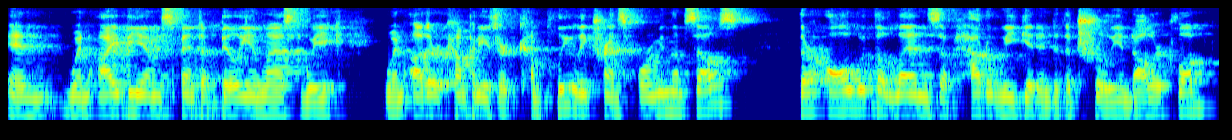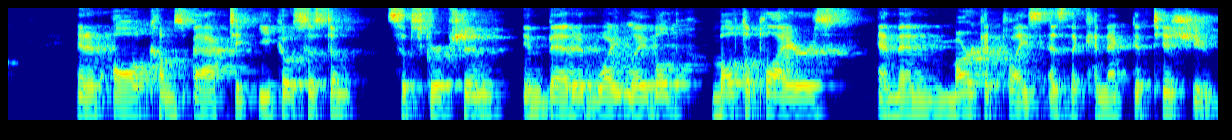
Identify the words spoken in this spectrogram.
And when IBM spent a billion last week, when other companies are completely transforming themselves, they're all with the lens of how do we get into the trillion dollar club? And it all comes back to ecosystem, subscription, embedded, white labeled, multipliers, and then marketplace as the connective tissue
